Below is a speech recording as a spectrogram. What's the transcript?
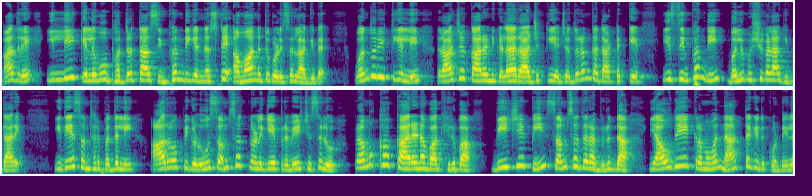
ಆದರೆ ಇಲ್ಲಿ ಕೆಲವು ಭದ್ರತಾ ಸಿಬ್ಬಂದಿಯನ್ನಷ್ಟೇ ಅಮಾನತುಗೊಳಿಸಲಾಗಿದೆ. ಒಂದು ರೀತಿಯಲ್ಲಿ ರಾಜಕಾರಣಿಗಳ ರಾಜಕೀಯ ಚದುರಂಗದಾಟಕ್ಕೆ ಈ ಸಿಬ್ಬಂದಿ ಬಲುಪಶುಗಳಾಗಿದ್ದಾರೆ. ಇದೇ ಸಂದರ್ಭದಲ್ಲಿ ಆರೋಪಿಗಳು ಸಂಸತ್ನೊಳಗೆ ಪ್ರವೇಶಿಸಲು ಪ್ರಮುಖ ಕಾರಣವಾಗಿರುವ ಬಿಜೆಪಿ ಸಂಸದರ ವಿರುದ್ಧ ಯಾವುದೇ ಕ್ರಮವನ್ನ ತೆಗೆದುಕೊಂಡಿಲ್ಲ.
